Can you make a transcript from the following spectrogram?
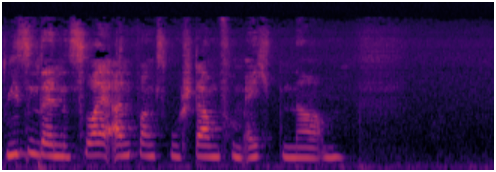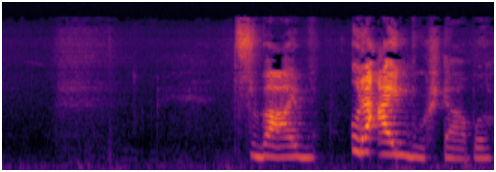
Wie sind deine zwei Anfangsbuchstaben vom echten Namen? zwei oder ein Buchstabe.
